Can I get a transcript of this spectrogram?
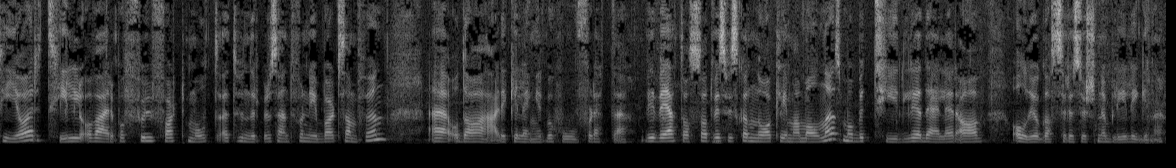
tiår til å være på full fart mot et 100% fornybart samfunn. Eh, og da er det ikke lenger behov for dette. Vi vet også at hvis vi skal nå klimamålene, så må betydelige deler av olje- og gassressursene bli liggende.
